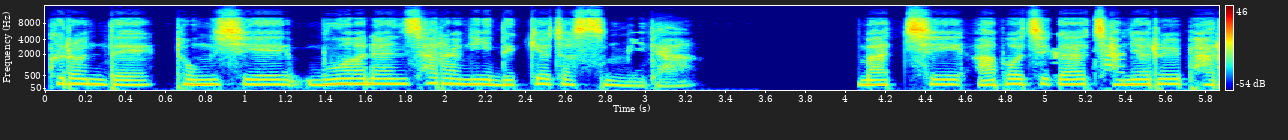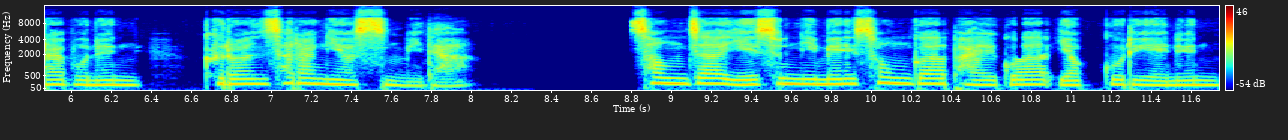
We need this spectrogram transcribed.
그런데 동시에 무한한 사랑이 느껴졌습니다. 마치 아버지가 자녀를 바라보는 그런 사랑이었습니다. 성자 예수님의 손과 발과 옆구리에는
